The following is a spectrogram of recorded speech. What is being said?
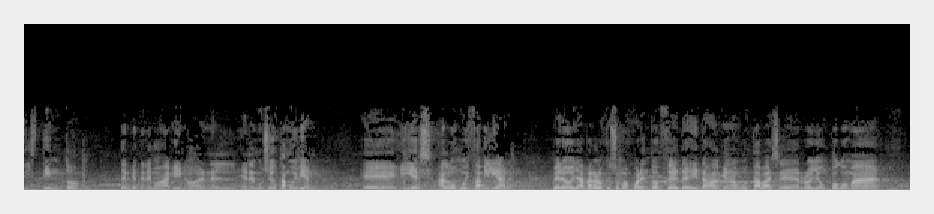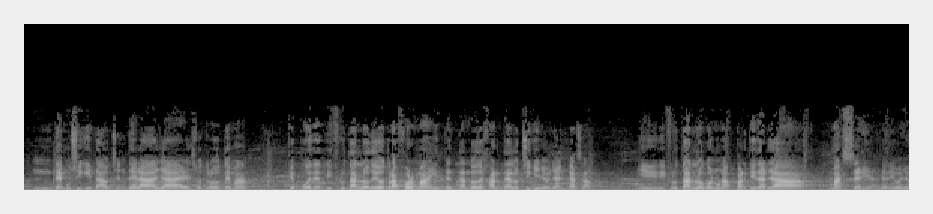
distinto del que tenemos aquí, ¿no? En el, en el museo está muy bien eh, y es algo muy familiar, pero ya para los que somos cuarentoncetes y tal, que nos gustaba ese rollo un poco más mm, de musiquita ochentera, ya es otro tema que puedes disfrutarlo de otra forma, intentando dejarte a los chiquillos ya en casa y disfrutarlo con unas partidas ya más serias, que digo yo.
